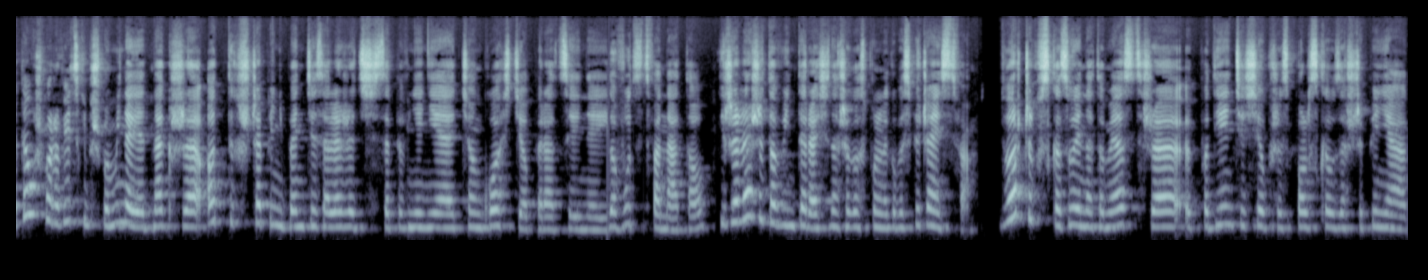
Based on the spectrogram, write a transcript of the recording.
Mateusz Morawiecki przypomina jednak, że od tych szczepień będzie zależeć zapewnienie ciągłości operacyjnej dowództwa NATO i że leży to w interesie naszego wspólnego bezpieczeństwa. Dworczyk wskazuje natomiast, że podjęcie się przez Polskę zaszczepienia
